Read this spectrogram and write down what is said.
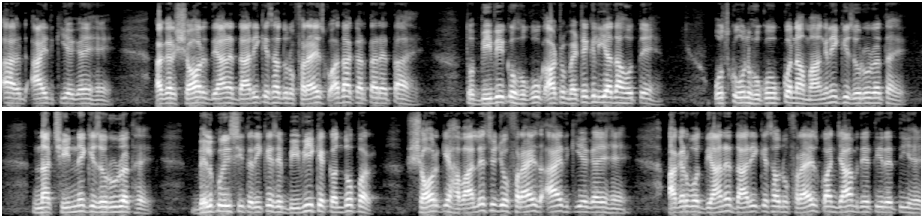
आयद किए गए हैं, अगर शौहर दयानतदारी के साथ उन फ़रज़ को अदा करता रहता है तो बीवी को हकूक़ ऑटोमेटिकली अदा होते हैं। उसको उन हकूक़ को ना मांगने की ज़रूरत है, ना छीनने की ज़रूरत है। बिल्कुल इसी तरीके से बीवी के कंधों पर शौहर के हवाले से जो फ़रज़ आयद किए गए हैं अगर वो दयानतदारी के साथ उन फ़रज़ को अंजाम देती रहती है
